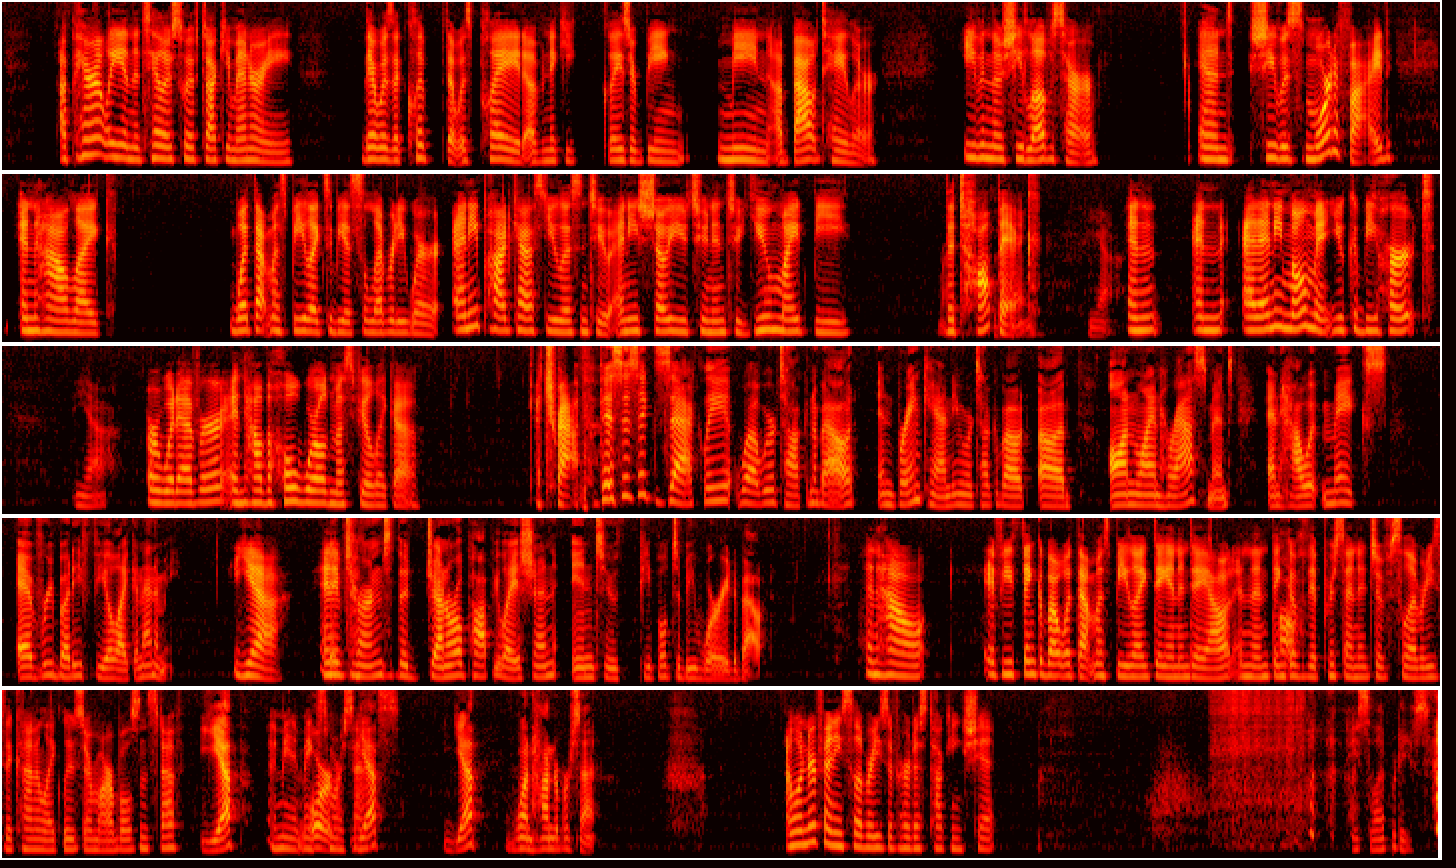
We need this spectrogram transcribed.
apparently in the Taylor Swift documentary, there was a clip that was played of Nikki Glazer being mean about Taylor, even though she loves her. And she was mortified and how like what that must be like to be a celebrity where any podcast you listen to, any show you tune into, you might be the topic Yeah. and and at any moment you could be hurt Yeah. or whatever and how the whole world must feel like a a trap This is exactly what we were talking about in Brain Candy. We were talking about uh, online harassment and how it makes everybody feel like an enemy. yeah and it turns the general population into people to be worried about. and how if you think about what that must be like day in and day out and then think Oh. of the percentage of celebrities that kind of like lose their marbles and stuff Yep. i mean it makes Or- more sense Yep. Yep. 100%. I wonder if any celebrities have heard us talking shit Hey, celebrities.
